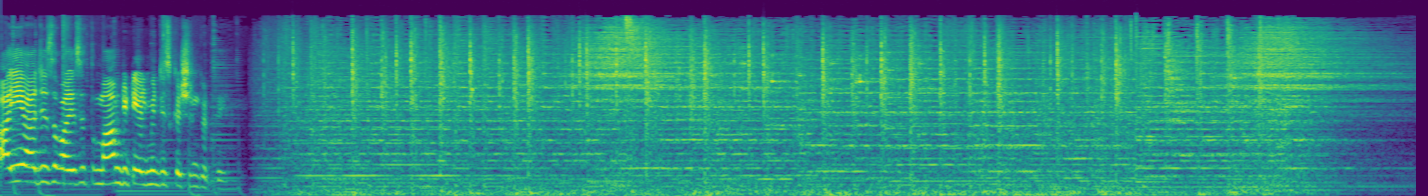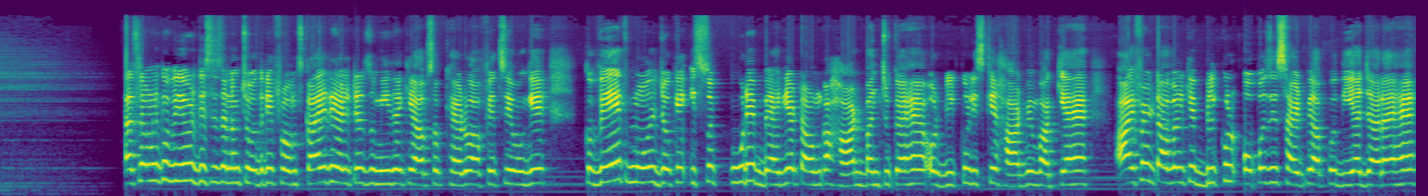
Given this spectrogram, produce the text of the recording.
आइए आज इस हवाले से तमाम डिटेल में डिस्कशन करते हैं। Aslam this is Anam Chaudhary from Sky Realtors उम्मीद है कि आप सब खैर आफियत से होंगे। कुवैत मॉल, जो कि इस वक्त पूरे बहरिया टाउन का हार्ट बन चुका है और बिल्कुल इसके हार्ट में वाक़ है। आईफल टावर के बिल्कुल ऑपोजिट साइड पे आपको दिया जा रहा है।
